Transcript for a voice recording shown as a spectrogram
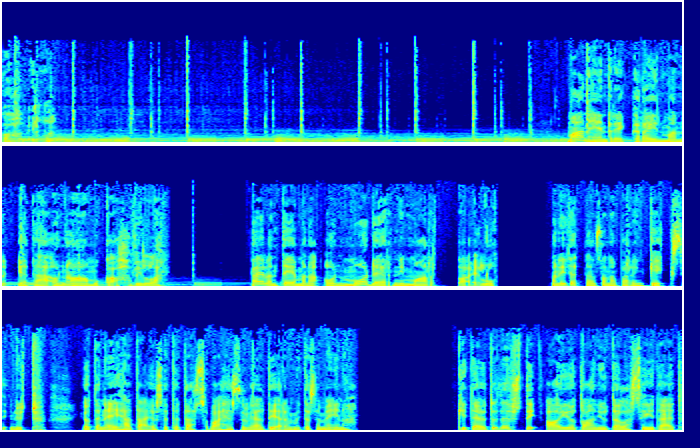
aamukahvilla. Mä oon Henriikka Reinman ja tää on aamukahvilla. Päivän teemana on moderni marttailu. Mä oon itse tämän sanaparin keksinyt, joten ei hätää, jos ette tässä vaiheessa vielä tiedä, mitä se meinaa. Kiteytetysti aiotaan jutella siitä, että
